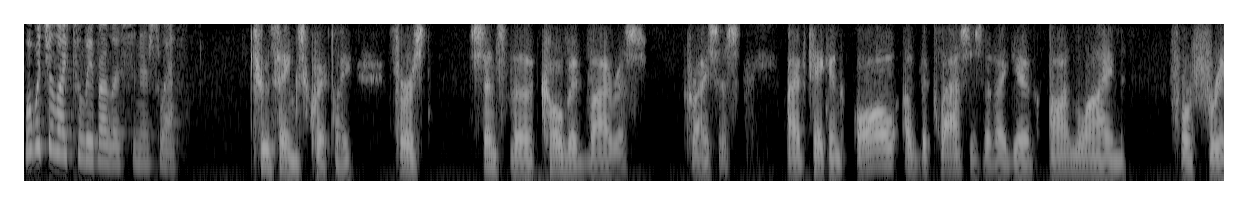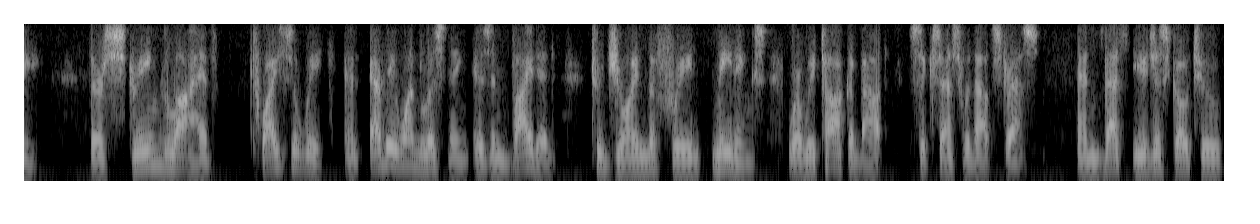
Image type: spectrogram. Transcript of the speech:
What would you like to leave our listeners with? Two things quickly. First, since the COVID virus crisis, I've taken all of the classes that I give online for free. They're streamed live twice a week, and everyone listening is invited to join the free meetings where we talk about success without stress. And that's you just go to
